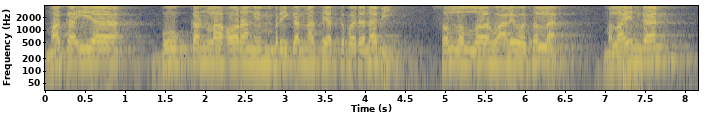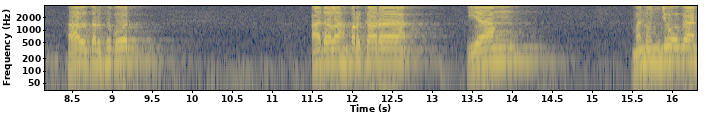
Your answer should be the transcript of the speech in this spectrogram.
maka ia bukanlah orang yang memberikan nasihat kepada Nabi sallallahu alaihi wasallam melainkan hal tersebut adalah perkara yang menunjukkan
